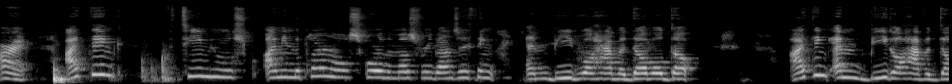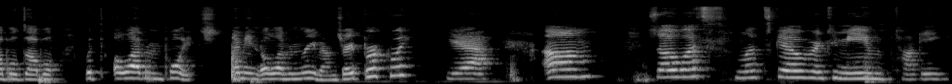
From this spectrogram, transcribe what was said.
All right. I think the team who will sc- I mean the player who will score the most rebounds, I think Embiid will have a double double I think Embiid will have a double double with 11 points. I mean 11 rebounds, right, Berkeley? yeah. Um, so let's let's get over to me talking.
